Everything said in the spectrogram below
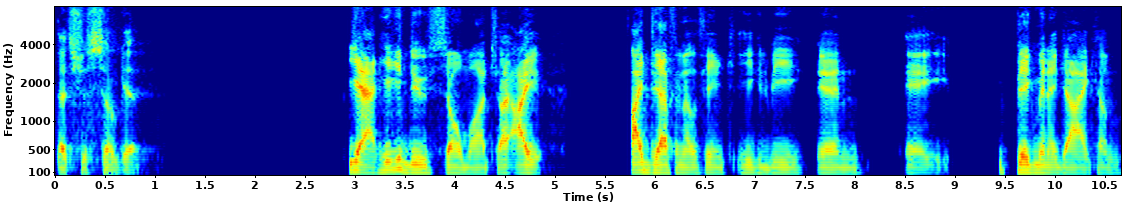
that's just so good. Yeah, and he can do so much. I, I, I definitely think he could be in a big minute guy come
